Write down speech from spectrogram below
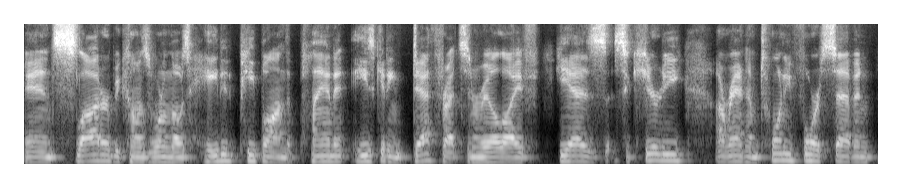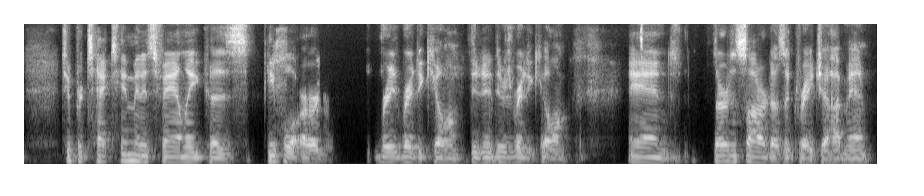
and Slaughter becomes one of those hated people on the planet. He's getting death threats in real life. He has security around him 24 7 to protect him and his family because people are ready, ready to kill him. They're, they're ready to kill him. And Sergeant Slaughter does a great job, man.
